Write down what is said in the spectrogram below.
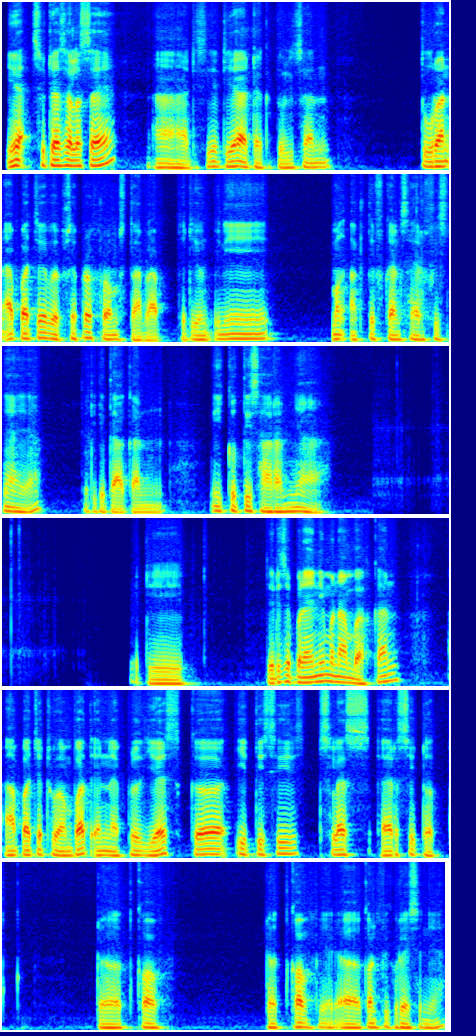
Ya, sudah selesai. Nah, di sini dia ada ketulisan turan Apache web server from startup. Jadi ini mengaktifkan servisnya ya. Jadi kita akan mengikuti sarannya. Jadi jadi sebenarnya ini menambahkan Apache 24 enable yes ke etc slash rc dot dot com dot com ya uh, configuration ya.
